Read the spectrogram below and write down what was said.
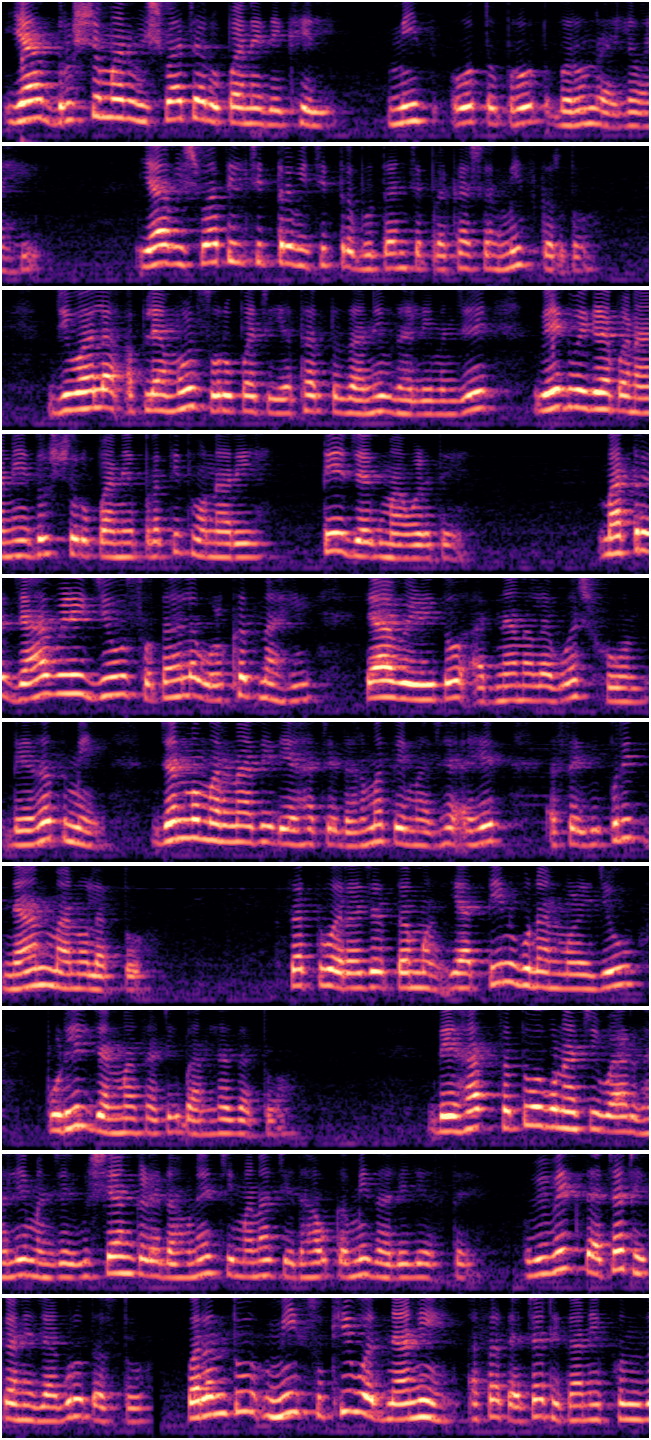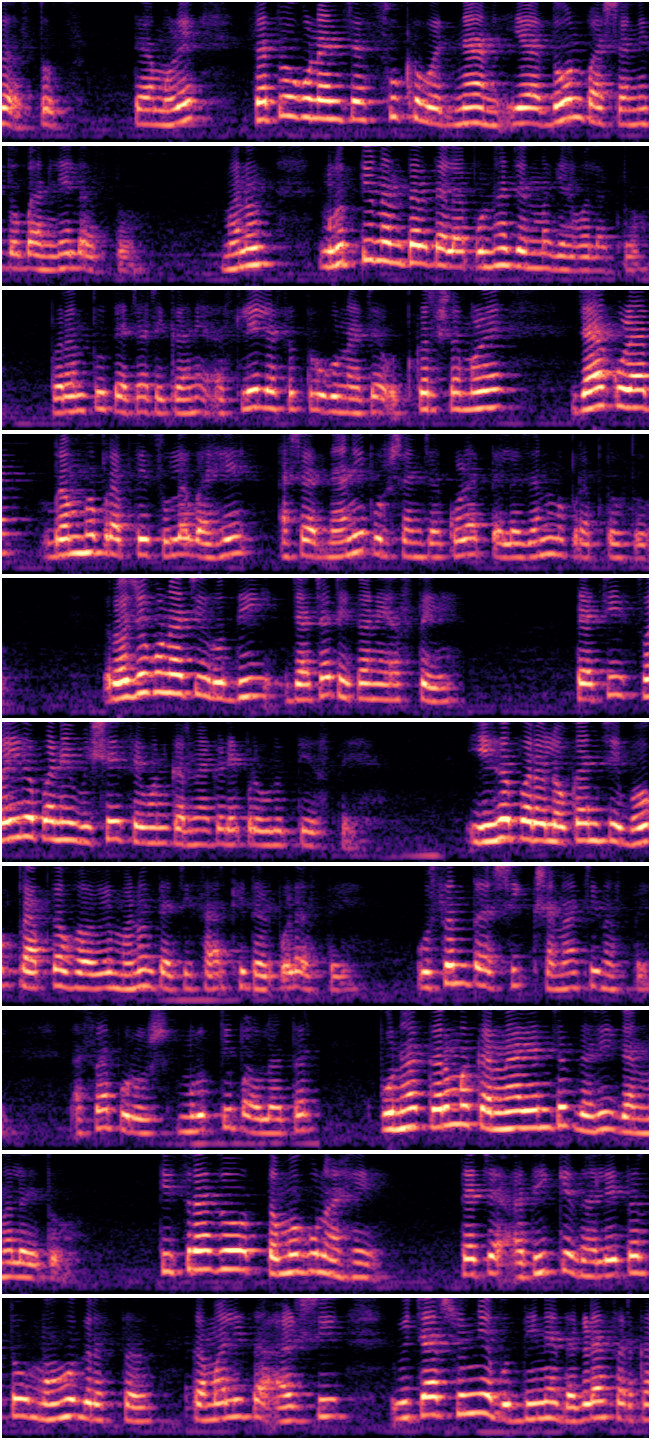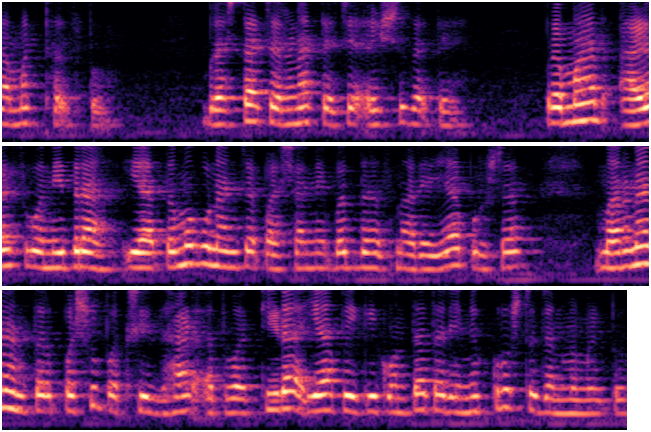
या दृश्यमान विश्वाच्या रूपाने देखील मीच ओतप्रोत भरून राहिलो आहे. या विश्वातील चित्र विचित्र भूतांचे प्रकाशन मीच करतो. जीवाला आपल्या मूळ स्वरूपाची यथार्थ जाणीव झाली म्हणजे वेगवेगळ्यापणाने दृश्यरूपाने प्रतीत होणारे ते जग मावळते. मात्र ज्यावेळी जीव स्वतःला ओळखत नाही त्यावेळी तो अज्ञानाला वश होऊन देहच मी जन्ममरणादी देहाचे धर्म ते माझे आहेत असे विपरीत ज्ञान मानू लागतो. सत्व रज तम या तीन गुणांमुळे जीव पुढील जन्मासाठी बांधला जातो. देहात सत्वगुणाची वाढ झाली म्हणजे विषयांकडे धावण्याची मनाची धाव कमी झालेली असते. विवेक त्याच्या ठिकाणी जागृत असतो. परंतु मी सुखी व ज्ञानी असा त्याच्या ठिकाणी फुंज असतोच. त्यामुळे सत्वगुणांच्या सुख व ज्ञान या दोन पाशांनी तो बांधलेला असतो. म्हणून मृत्यूनंतर त्याला पुन्हा जन्म घ्यावा लागतो. परंतु त्याच्या ठिकाणी असलेल्या सत्वगुणाच्या उत्कर्षामुळे ज्या कुळात ब्रह्मप्राप्ती सुलभ आहे अशा ज्ञानी पुरुषांच्या कुळात त्याला जन्म प्राप्त होतो. रजगुणाची वृद्धी ज्याच्या ठिकाणी असते त्याची स्वैरपणे विषय सेवन करण्याकडे प्रवृत्ती असते. इह परलोकांचे भोग प्राप्त व्हावे म्हणून त्याची सारखी धडपड असते. उसंत अशी क्षणाची नसते. असा पुरुष मृत्यू पावला तर पुन्हा कर्म करणाऱ्यांच्याच घरी जन्माला येतो. तिसरा जो तमगुण आहे त्याचे अधिक्य झाले तर तो मोहग्रस्त कमालीचा आळशी विचारशून्य बुद्धीने दगडासारखा मठ्ठ असतो. भ्रष्टाचरणात त्याचे आयुष्य जाते. प्रमाद आळस व निद्रा या तमगुणांच्या पाशाने बद्ध असणाऱ्या या पुरुषास मरणानंतर पशुपक्षी झाड अथवा किडा यापैकी कोणता तरी निकृष्ट जन्म मिळतो.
